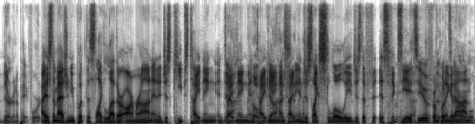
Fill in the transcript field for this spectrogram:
they're going to pay for it. I just imagine you put this like leather armor on, and it just keeps tightening and Yeah. tightening and Oh, tightening and tightening, and just like slowly just asphy- asphyxiates you from putting it on.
